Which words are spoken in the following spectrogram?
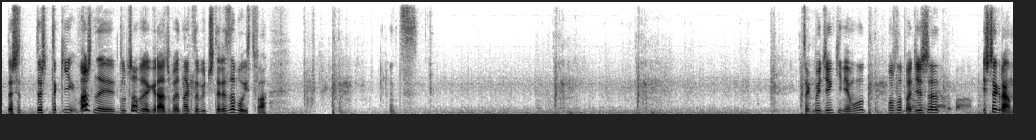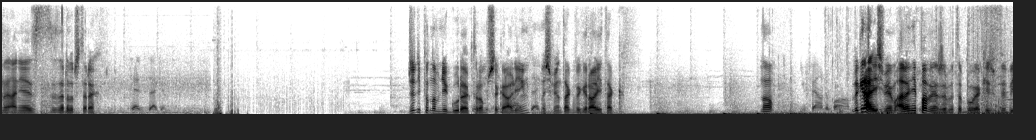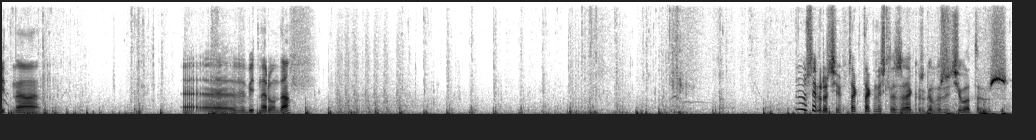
To jeszcze taki ważny, kluczowy gracz, bo jednak zrobił cztery zabójstwa. Więc... Jakby dzięki niemu można powiedzieć, że jeszcze gramy, a nie z 0 do 4. 10 seconds. Jeżeli ponownie górę, którą przegrali, myśmy ją tak wygrali, tak... No, wygraliśmy ją, ale nie powiem, żeby to było jakieś wybitne... E, wybitna runda. No już nie wróci. Tak, tak myślę, że jak już go wyrzuciło, to już...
